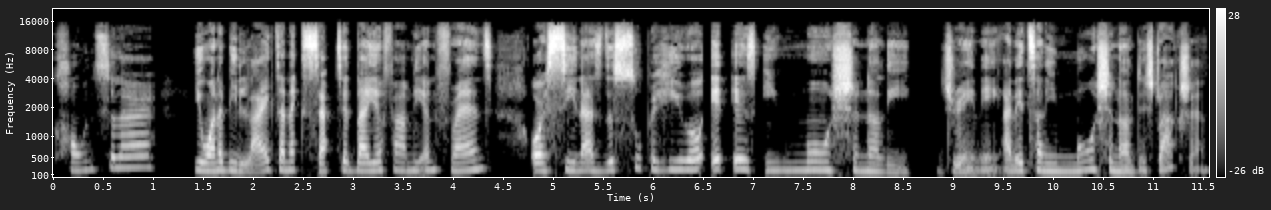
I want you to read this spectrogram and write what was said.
counselor you want to be liked and accepted by your family and friends or seen as the superhero. It is emotionally draining and it's an emotional distraction.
